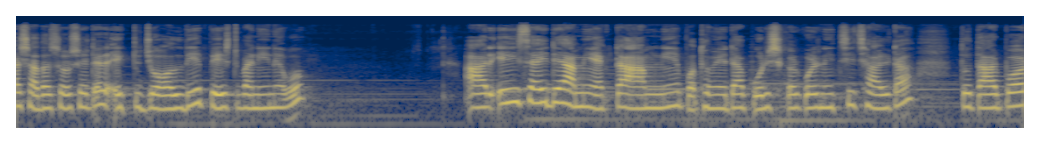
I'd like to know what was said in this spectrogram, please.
আর সাদা সর্ষেটার একটু জল দিয়ে পেস্ট বানিয়ে নেব। আর এই সাইডে আমি একটা আম নিয়ে প্রথমে এটা পরিষ্কার করে নিচ্ছি ছালটা। তো তারপর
